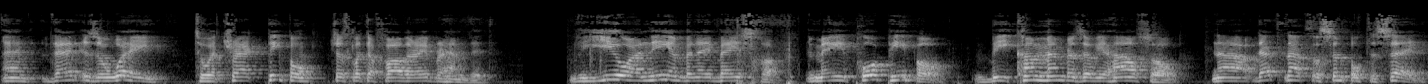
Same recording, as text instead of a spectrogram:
and that is a way to attract people just like our father Abraham did. May poor people become members of your household. Now, that's not so simple to say.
